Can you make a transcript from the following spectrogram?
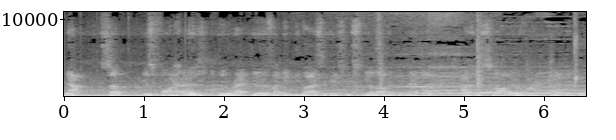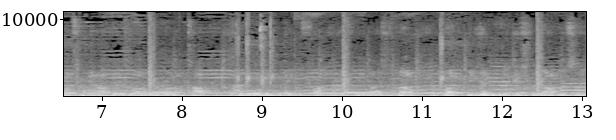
Now, so, as far as the wreck goes, I'll give you guys a history spiel of it, and then uh, as we slide over and once we get up there as well, we're going to run on top, and I will illuminate the front back for you guys as well. But do the history, obviously,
